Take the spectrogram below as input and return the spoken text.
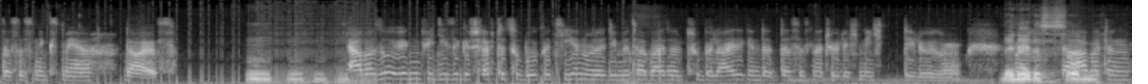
dass es nichts mehr da ist. Mhm, mh, mh. Aber so irgendwie diese Geschäfte zu boykottieren oder die Mitarbeiter zu beleidigen, das ist natürlich nicht die Lösung. Nee, nee, das ist. Da ähm, arbeiten,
